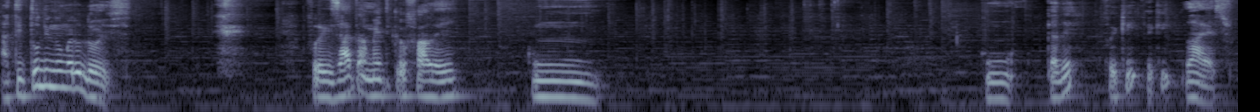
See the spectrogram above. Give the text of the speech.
Atitude número dois foi exatamente o que eu falei com. Com. Cadê? Foi quem? Foi quem? Laércio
